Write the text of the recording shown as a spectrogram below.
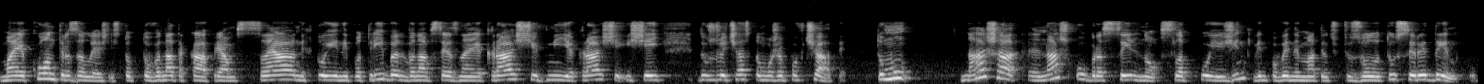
має контрзалежність, тобто вона така прям вся, ніхто їй не потрібен, вона все знає краще, вміє краще і ще й дуже часто може повчати. Тому наша, е, наш образ сильно слабкої жінки він повинен мати цю золоту серединку.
